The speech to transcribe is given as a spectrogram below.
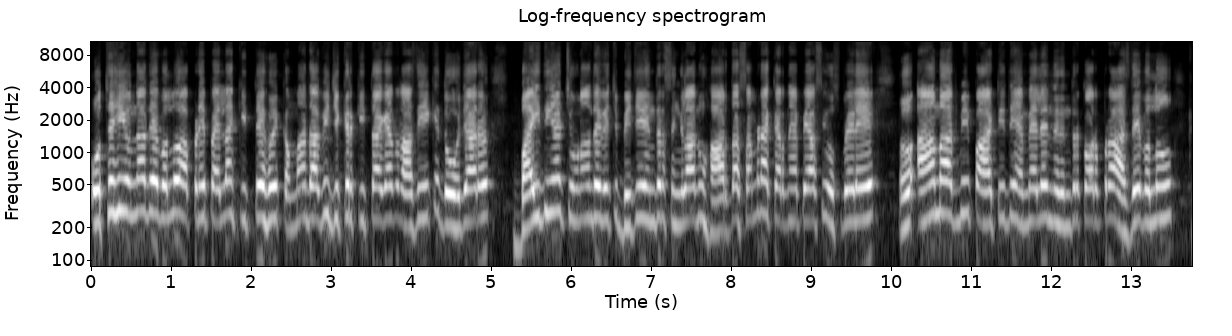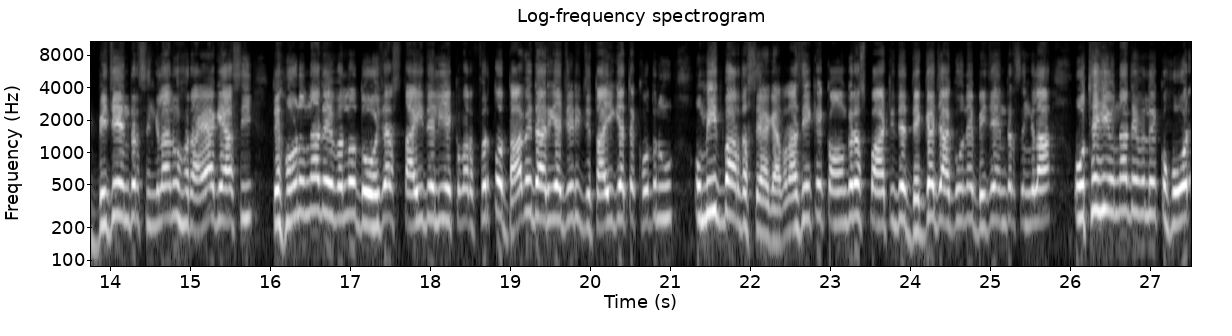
ਉੱਥੇ ਹੀ ਉਹਨਾਂ ਦੇ ਵੱਲੋਂ ਆਪਣੇ ਪਹਿਲਾਂ ਕੀਤੇ ਹੋਏ ਕੰਮਾਂ ਦਾ ਵੀ ਜ਼ਿਕਰ ਕੀਤਾ ਗਿਆ। ਤਾਂ ਦੱਸ ਦਈਏ ਕਿ 2022 ਦੀਆਂ ਚੋਣਾਂ ਦੇ ਵਿੱਚ ਵਿਜੇ ਇੰਦਰ ਸਿੰਗਲਾ ਨੂੰ ਹਾਰ ਦਾ ਸਾਹਮਣਾ ਕਰਨਾ ਪਿਆ ਸੀ। ਉਸ ਵੇਲੇ ਅ, ਆਮ ਆਦਮੀ ਪਾਰਟੀ ਦੇ ਐਮਐਲਏ ਨਰਿੰਦਰ ਕੌਰ ਭਰਾਸ ਦੇ ਵੱਲੋਂ ਵਿਜੇ ਇੰਦਰ ਸਿੰਗਲਾ ਨੂੰ ਹਰਾਇਆ ਗਿਆ ਸੀ। ਤੇ ਹੁਣ ਉਹਨਾਂ ਦੇ ਵੱਲੋਂ 2027 ਦੇ ਲਈ ਇੱਕ ਵਾਰ ਫਿਰ ਤੋਂ ਦਾਅਵੇਦਾਰੀ ਹੈ ਜਿਹੜੀ ਜਤਾਈ ਗਿਆ ਤੇ ਖੁਦ ਨੂੰ ਉਮੀਦਵਾਰ ਦੱਸਿਆ ਗਿਆ। ਤਾਂ ਦੱਸਦੀਏ ਕਿ ਕਾਂਗਰਸ ਪਾਰਟੀ ਦੇ ਦਿੱਗਜ ਆਗੂ ਨੇ ਵਿਜੇ ਇੰਦਰ ਸਿੰਗਲਾ, ਉੱਥੇ ਹੀ ਉਹਨਾਂ ਦੇ ਵੱਲੋਂ ਇੱਕ ਹੋਰ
